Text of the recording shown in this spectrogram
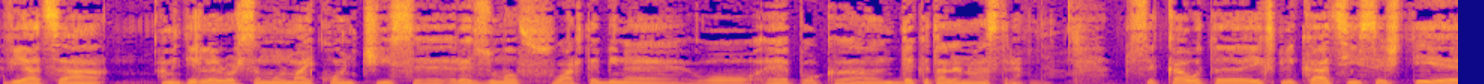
viața, amintirile lor sunt mult mai concise, rezumă foarte bine o epocă decât ale noastre. Da se caută explicații, se știe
